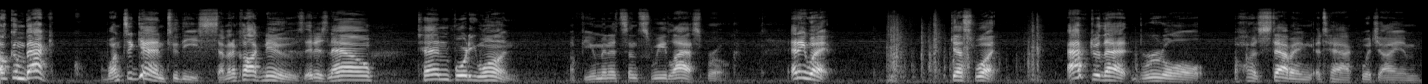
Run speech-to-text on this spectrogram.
Welcome back once again to the 7 o'clock news. It is now 1041. A few minutes since we last broke. Anyway, guess what? After that brutal uh, stabbing attack, which I am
